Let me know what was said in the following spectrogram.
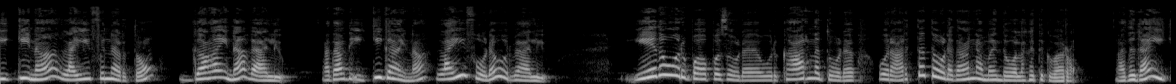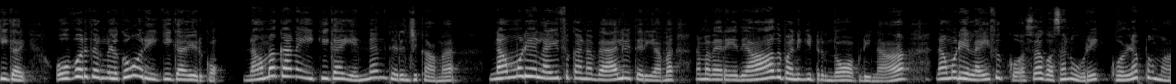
இக்கினா லைஃப்னு அர்த்தம் காய்னா வேல்யூ அதாவது இக்கிகாய்னா லைஃபோட ஒரு வேல்யூ ஏதோ ஒரு பர்பஸோட ஒரு காரணத்தோட ஒரு அர்த்தத்தோட தான் நம்ம இந்த உலகத்துக்கு வரோம் அதுதான் இக்கிகாய் ஒவ்வொருத்தவங்களுக்கும் ஒரு இக்கிகாய் இருக்கும். நமக்கான இக்கிகாய் என்னன்னு தெரிஞ்சுக்காம நம்முடைய லைஃபுக்கான வேல்யூ தெரியாம நம்ம வேற எதையாவது பண்ணிக்கிட்டு இருந்தோம் அப்படின்னா நம்முடைய லைஃபு கொச கொசன்னு ஒரே குழப்பமா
